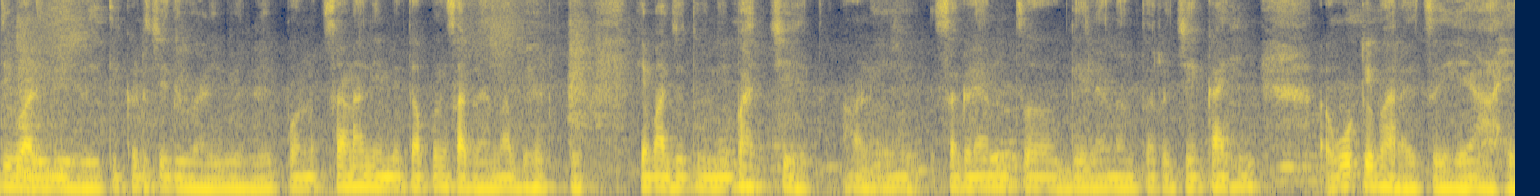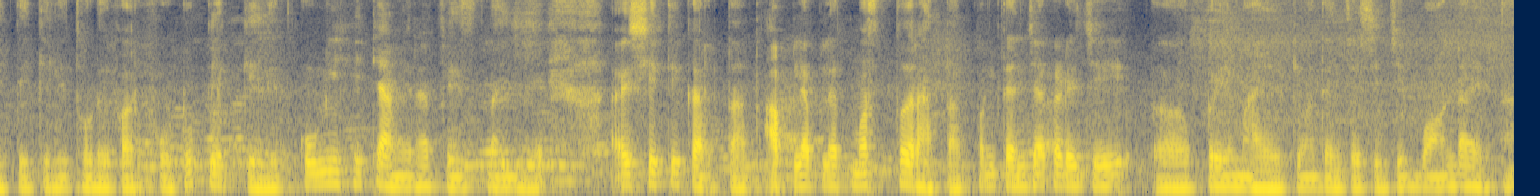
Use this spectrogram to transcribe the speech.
दिवाळी वेगळी तिकडची दिवाळी वेगळी पण सणानिमित्त आपण सगळ्यांना भेटतो. हे माझे दोन्ही भाचे आहेत आणि सगळ्यांचं गेल्यानंतर जे काही ओटी भरायचं हे आहे ते केले. थोडेफार फोटो क्लिक केलेत. कोणीही कॅमेरा फेस नाही आहे शेती करतात आपल्या आपल्यात मस्त राहतात. पण त्यांच्याकडे जे प्रेम आहे किंवा त्यांच्याशी जे बॉन्ड आहेत ना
